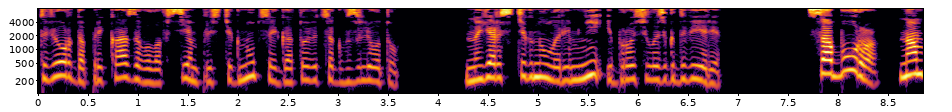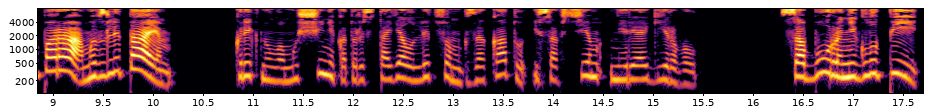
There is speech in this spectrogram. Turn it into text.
твердо приказывала всем пристегнуться и готовиться к взлету. Но я расстегнула ремни и бросилась к двери. «Сабуро, нам пора, мы взлетаем!» крикнула мужчине, который стоял лицом к закату и совсем не реагировал. «Сабура, не глупи!»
